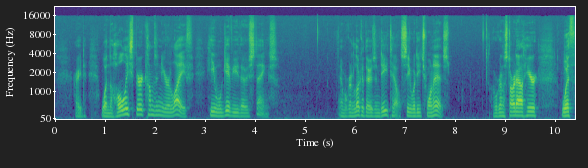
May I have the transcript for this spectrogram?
All right. When the Holy Spirit comes into your life, He will give you those things. And we're going to look at those in detail, see what each one is. We're going to start out here with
